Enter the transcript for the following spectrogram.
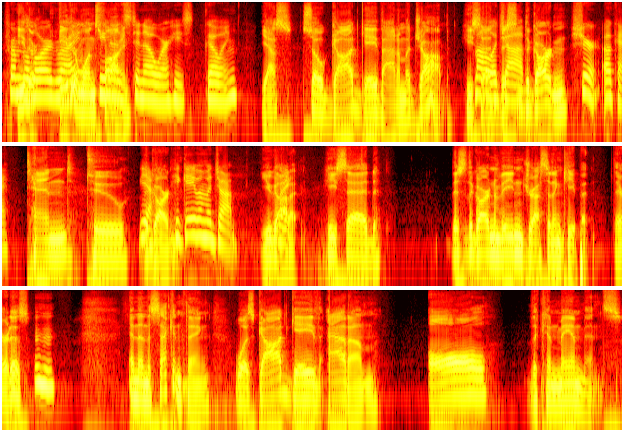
from either, the Lord, right? Either one's he fine. needs to know where he's going. yes. So God gave Adam a job. He said, Oh, a This is the garden, Sure. Okay. tend to Yeah. the garden. He gave him a job. you got right. it. He said, This is the Garden of Eden, dress it and keep it. There it is. Mm-hmm. And then the second thing was God gave Adam all the commandments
